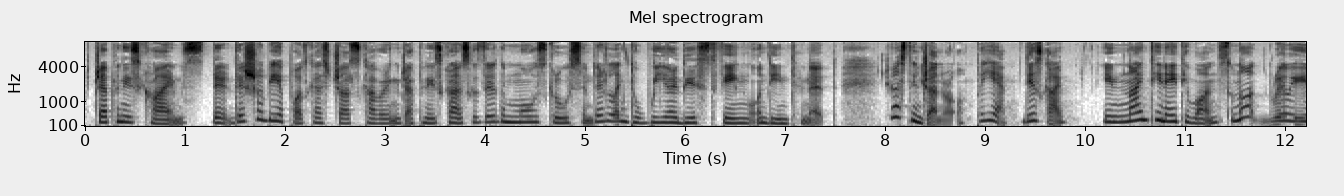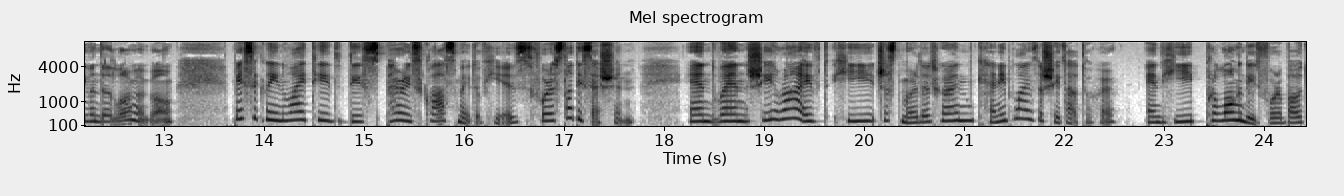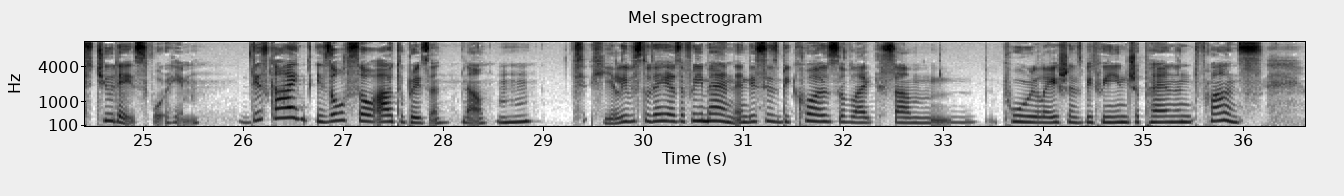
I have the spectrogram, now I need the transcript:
Japanese crimes. There, there should be a podcast just covering Japanese crimes because they're the most gruesome. They're like the weirdest thing on the internet, just in general. But yeah, this guy in 1981, so not really even that long ago, basically invited this Paris classmate of his for a study session. And when she arrived, he just murdered her and cannibalized the shit out of her and he prolonged it for about two days for him. This guy is also out of prison now. Mm-hmm. He lives today as a free man, and this is because of like some poor relations between Japan and France,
